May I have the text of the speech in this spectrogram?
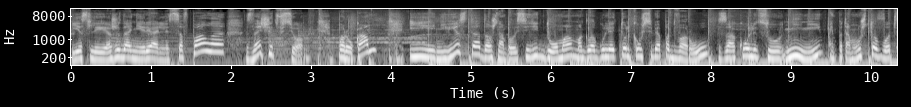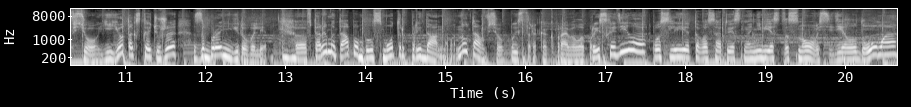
Если ожидание реальность совпало, значит все. По рукам. И невеста должна была сидеть дома, могла гулять только у себя по двору, за околицу Нини, потому что вот все, ее, так сказать, уже забронировали. Э, вторым этапом был смотр приданного. Ну, там все быстро, как правило, происходило. После этого, соответственно, невеста снова сидела дома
